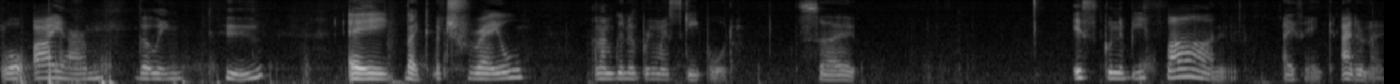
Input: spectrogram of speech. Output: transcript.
well, I am going to a like a trail, and I'm gonna bring my skateboard. So it's gonna be fun. I think I don't know.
